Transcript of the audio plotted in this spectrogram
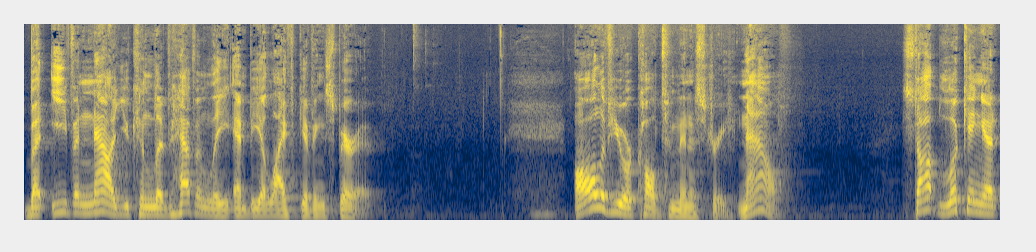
but even now you can live heavenly and be a life giving spirit. All of you are called to ministry now. Stop looking at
